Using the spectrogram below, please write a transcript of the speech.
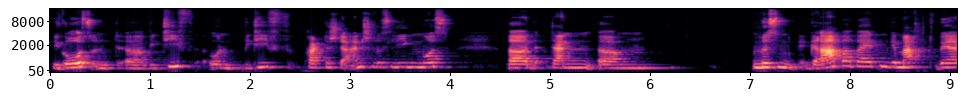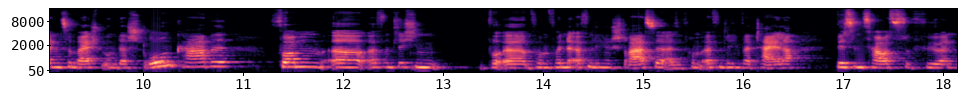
wie groß und äh, wie tief und wie tief praktisch der Anschluss liegen muss. Äh, dann ähm, müssen Grabarbeiten gemacht werden, zum Beispiel um das Stromkabel vom äh, öffentlichen äh, vom, von der öffentlichen Straße, also vom öffentlichen Verteiler bis ins Haus zu führen.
